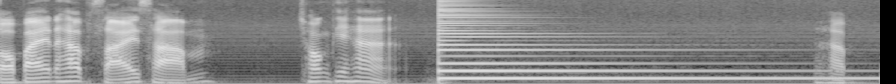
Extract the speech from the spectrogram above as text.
ต่อไปนะครับสายสามช่องที่ห้านะครับ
